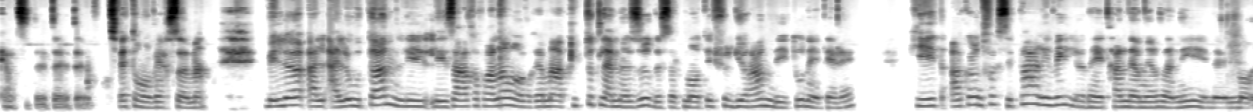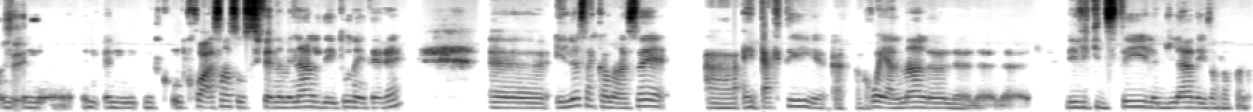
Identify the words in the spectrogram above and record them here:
quand tu, tu, fais ton versement. Mais là, à, l'automne, les, les, entrepreneurs ont vraiment pris toute la mesure de cette montée fulgurante des taux d'intérêt, qui est, encore une fois, que c'est pas arrivé là, dans les 30 dernières années, une, une, une croissance aussi phénoménale des taux d'intérêt. Euh, et là, ça commençait à impacter euh, royalement là, le, le, les liquidités, le bilan des entrepreneurs.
